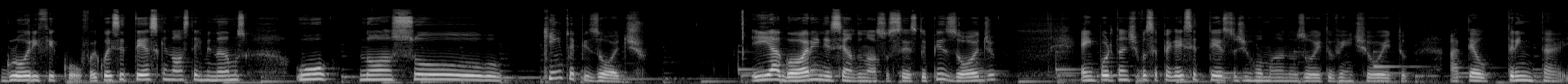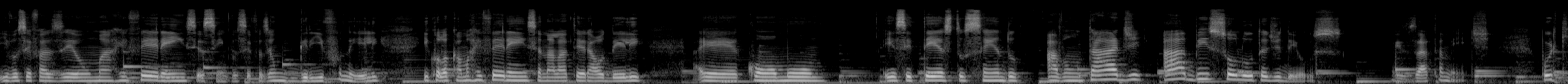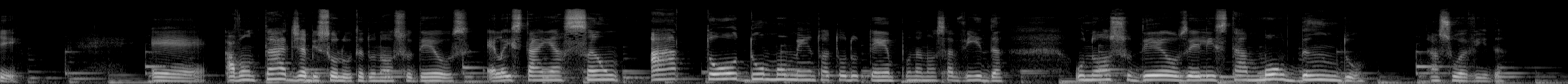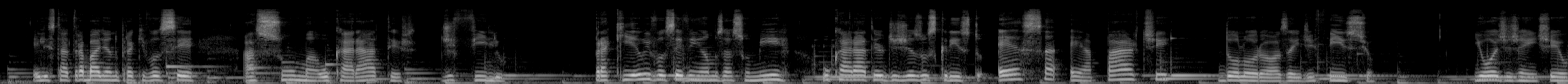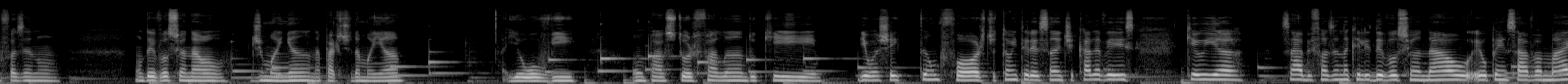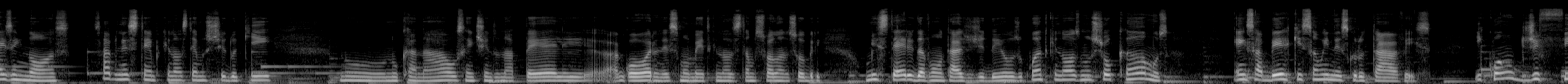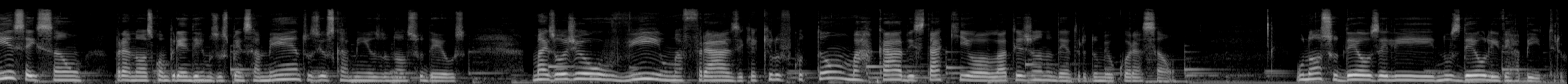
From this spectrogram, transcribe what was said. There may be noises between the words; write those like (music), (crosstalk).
glorificou. Foi com esse texto que nós terminamos o nosso quinto episódio. E agora, iniciando o nosso sexto episódio, é importante você pegar esse texto de Romanos 8, 28 até o 30 e você fazer uma referência, assim, você fazer um grifo nele e colocar uma referência na lateral dele, é, como esse texto sendo a vontade absoluta de Deus. Exatamente. Por quê? É, a vontade absoluta do nosso Deus, ela está em ação a todo momento, a todo tempo na nossa vida. O nosso Deus, ele está moldando a sua vida. Ele está trabalhando para que você assuma o caráter de filho, para que eu e você venhamos assumir o caráter de Jesus Cristo. Essa é a parte dolorosa e difícil. E hoje, gente, eu fazendo um, um devocional de manhã, na parte da manhã, e eu ouvi um pastor falando que eu achei tão forte, tão interessante. Cada vez que eu ia, sabe, fazendo aquele devocional, eu pensava mais em nós, sabe, nesse tempo que nós temos tido aqui no, no canal, sentindo na pele, agora, nesse momento que nós estamos falando sobre o mistério da vontade de Deus, o quanto que nós nos chocamos em saber que são inescrutáveis e quão difíceis são para nós compreendermos os pensamentos e os caminhos do nosso Deus. Mas hoje eu ouvi uma frase que aquilo ficou tão marcado, está aqui, ó, latejando dentro do meu coração. O nosso Deus, ele nos deu livre-arbítrio.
